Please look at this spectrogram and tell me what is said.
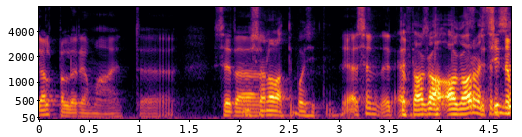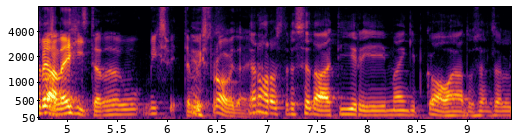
jalgpalluri oma, et seda. mis on alati positiivne. ja see on, et, et aga, aga arvestades sinna peale ehitada nagu miks mitte, võiks proovida. ja noh, arvestades seda, et Iiri mängib ka vajadusel seal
